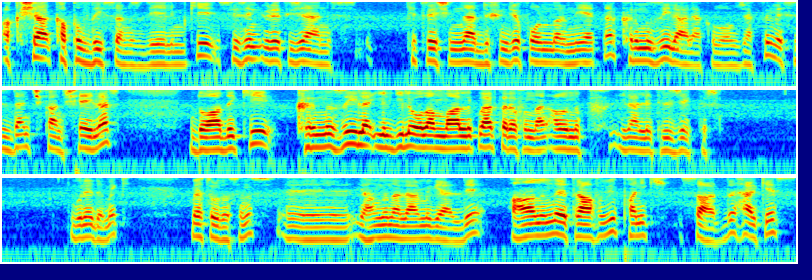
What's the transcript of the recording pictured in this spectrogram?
akışa kapıldıysanız diyelim ki sizin üreteceğiniz titreşimler, düşünce formları, niyetler kırmızı ile alakalı olacaktır ve sizden çıkan şeyler doğadaki kırmızıyla ilgili olan varlıklar tarafından alınıp ilerletilecektir. Bu ne demek? Metrodasınız, e, yangın alarmı geldi. Anında etrafı bir panik sardı. Herkes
